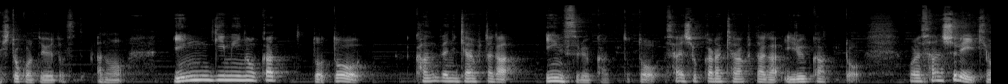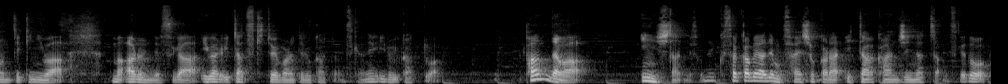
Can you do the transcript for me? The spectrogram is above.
一言言うとあのイン気味のカットと完全にキャラクターがインするカットと最初からキャラクターがいるカット。これ3種類基本的には、まあ、あるんですがいわゆる板付きと呼ばれてるカットなんですけどねいるカットは。パンダはインしたんですよね。草壁はでも最初からいた感じになってたんですけど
